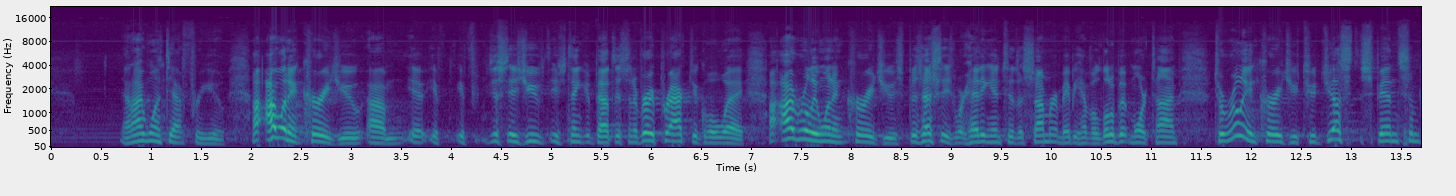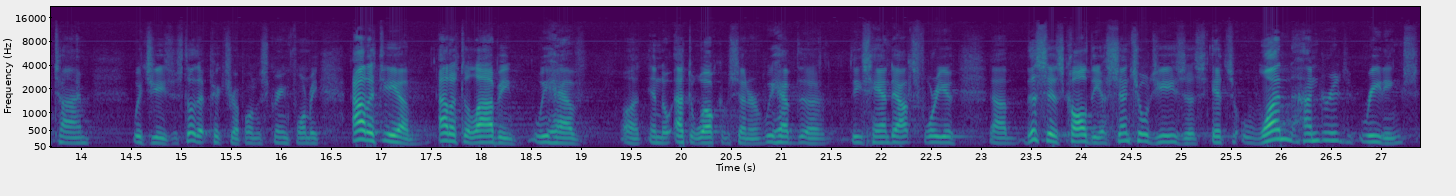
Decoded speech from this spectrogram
And I want that for you. I, I want to encourage you, um, if, if just as you think about this in a very practical way, I, I really want to encourage you, especially as we're heading into the summer, maybe have a little bit more time, to really encourage you to just spend some time with Jesus. Throw that picture up on the screen for me. Out at the, uh, out at the lobby, we have, uh, in the, at the Welcome Center, we have the, these handouts for you. Uh, this is called the Essential Jesus. It's 100 readings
